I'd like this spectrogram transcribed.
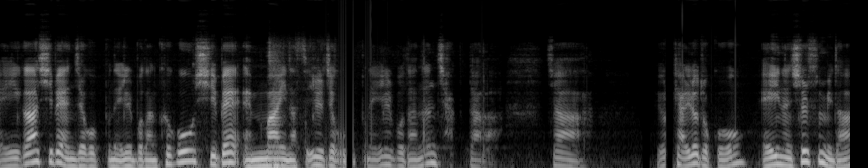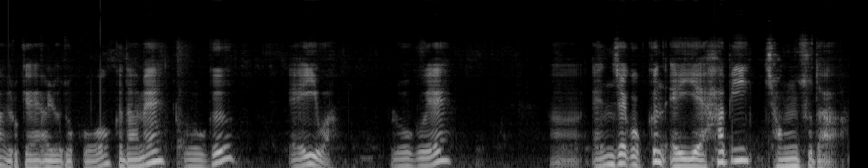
a가 10의 n제곱분의 1보단 크고 10의 n-1제곱분의 1보다는 작다. 자, 이렇게 알려줬고 a는 실수입니다. 이렇게 알려줬고 그 다음에 로그 a와 로그의 어, n제곱근 a의 합이 정수다.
